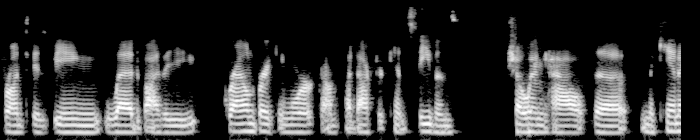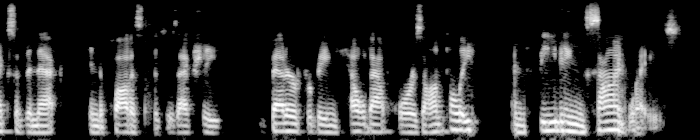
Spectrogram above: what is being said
front is being led by the groundbreaking work um, by Dr. Kent Stevens, showing how the mechanics of the neck in Diplodocus was actually better for being held out horizontally and feeding sideways.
